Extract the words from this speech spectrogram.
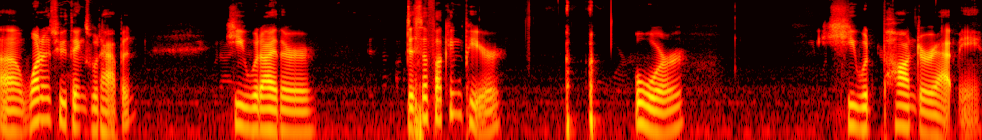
uh, one of two things would happen. He would either dis a fucking peer, or he would ponder at me.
